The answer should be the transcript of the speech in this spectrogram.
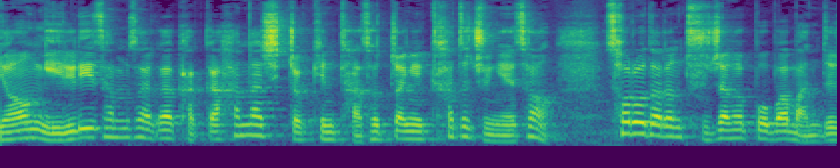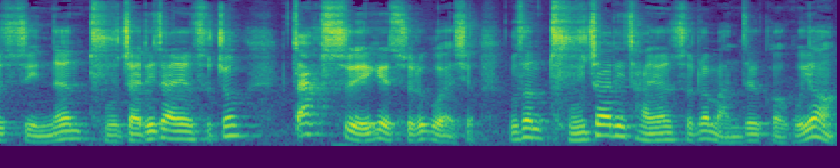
0, 1, 2, 3, 4가 각각 하나씩 적힌 다섯 장의 카드 중에서 서로 다른 두 장을 뽑아 만들 수 있는 두 자리 자연수 중 짝수의 개수를 구하시오. 우선 두 자리 자연수를 만들 거고요.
